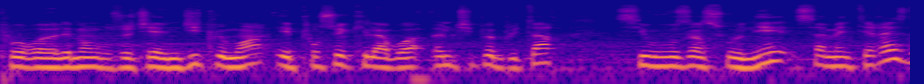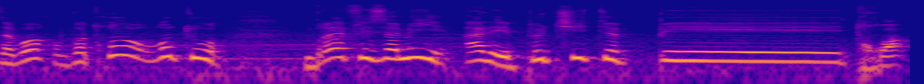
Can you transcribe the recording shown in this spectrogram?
pour euh, les membres soutien, dites-le moi. Et pour ceux qui la voient un petit peu plus tard, si vous vous en souvenez, ça m'intéresse d'avoir votre retour. Bref les amis, allez, petite P3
